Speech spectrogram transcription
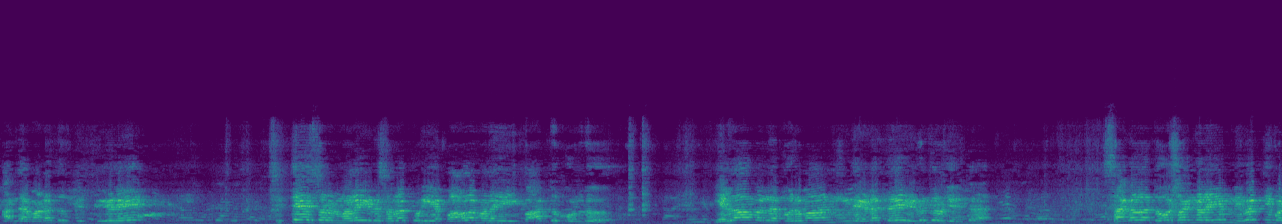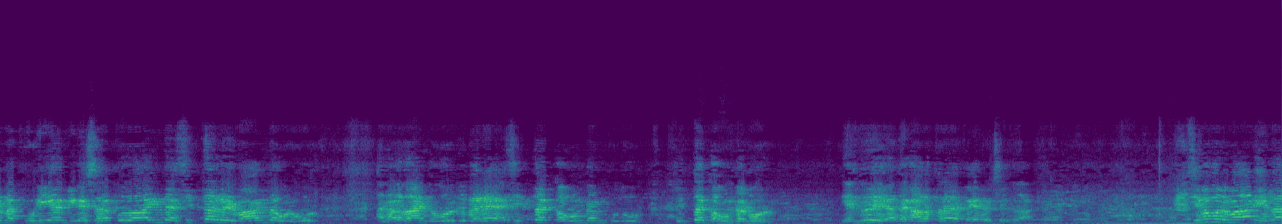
அந்த மடத்திற்கு கீழே சித்தேஸ்வரன் மலை என்று சொல்லக்கூடிய பாலமலையை பார்த்து கொண்டு எல்லாம் வல்ல பெருமான் இந்த இடத்திலே எழுந்தருளிருக்கிறார் சகல தோஷங்களையும் நிவர்த்தி பண்ணக்கூடிய மிக சிறப்பு வாய்ந்த சித்தர்கள் வாழ்ந்த ஒரு ஊர். அதனாலதான் இந்த ஊருக்கு பேரு சித்த கவுண்டன் புதூர் சித்த கவுண்டனூர் என்று அந்த காலத்துல பெயர் வச்சிருக்கிறார். சிவபெருமான் எல்லா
